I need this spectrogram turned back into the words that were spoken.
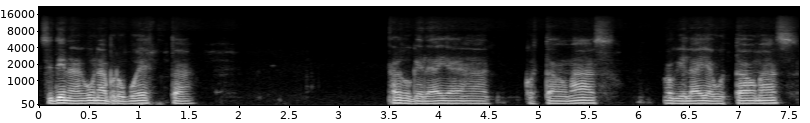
si tienen alguna propuesta, algo que le haya costado más o que le haya gustado más.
